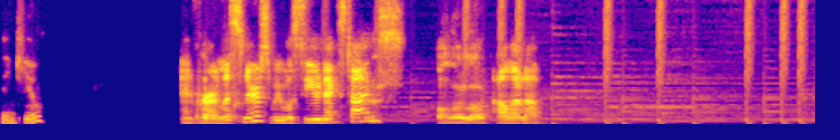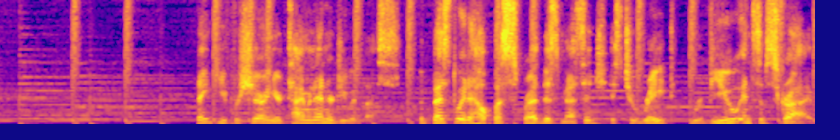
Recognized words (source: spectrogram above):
Thank you. And for our listeners, we will see you next time. Yes. All our love. All our love. Thank you for sharing your time and energy with us. The best way to help us spread this message is to rate, review, and subscribe.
